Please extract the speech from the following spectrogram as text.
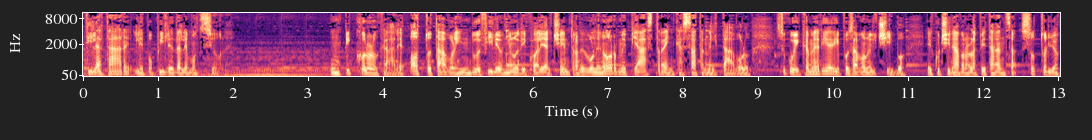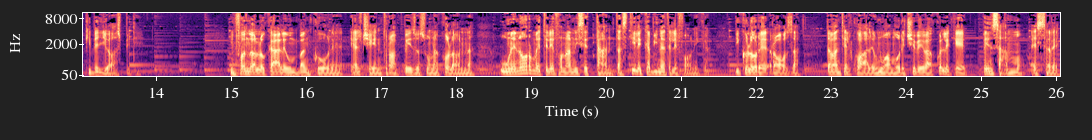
dilatare le pupille dall'emozione. Un piccolo locale, otto tavoli in due file, ognuno dei quali al centro aveva un'enorme piastra incassata nel tavolo, su cui i camerieri posavano il cibo e cucinavano la pietanza sotto gli occhi degli ospiti. In fondo al locale un bancone e al centro, appeso su una colonna, un enorme telefono anni 70, stile cabina telefonica, di colore rosa, davanti al quale un uomo riceveva quelle che pensammo essere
